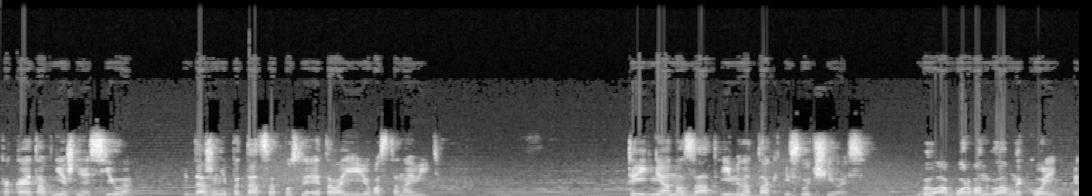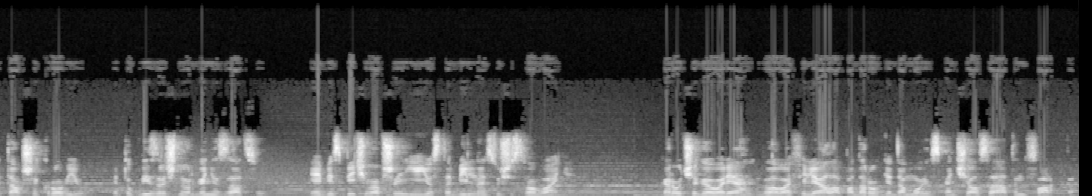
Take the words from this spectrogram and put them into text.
какая-то внешняя сила, и даже не пытаться после этого ее восстановить. Три дня назад именно так и случилось был оборван главный корень, питавший кровью эту призрачную организацию и обеспечивавший ее стабильное существование. Короче говоря, глава филиала по дороге домой скончался от инфаркта.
